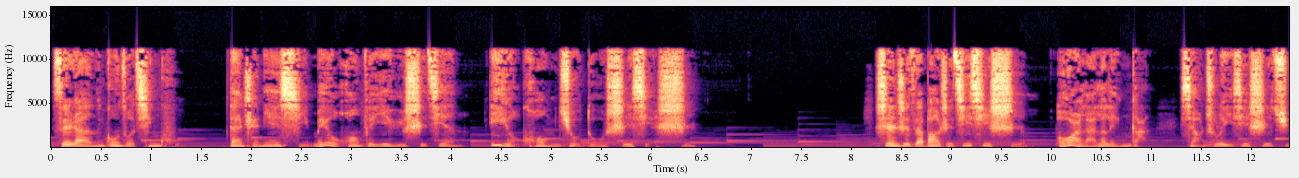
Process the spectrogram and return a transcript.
虽然工作清苦，但陈年喜没有荒废业余时间，一有空就读诗写诗。甚至在抱着机器时，偶尔来了灵感，想出了一些诗句，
